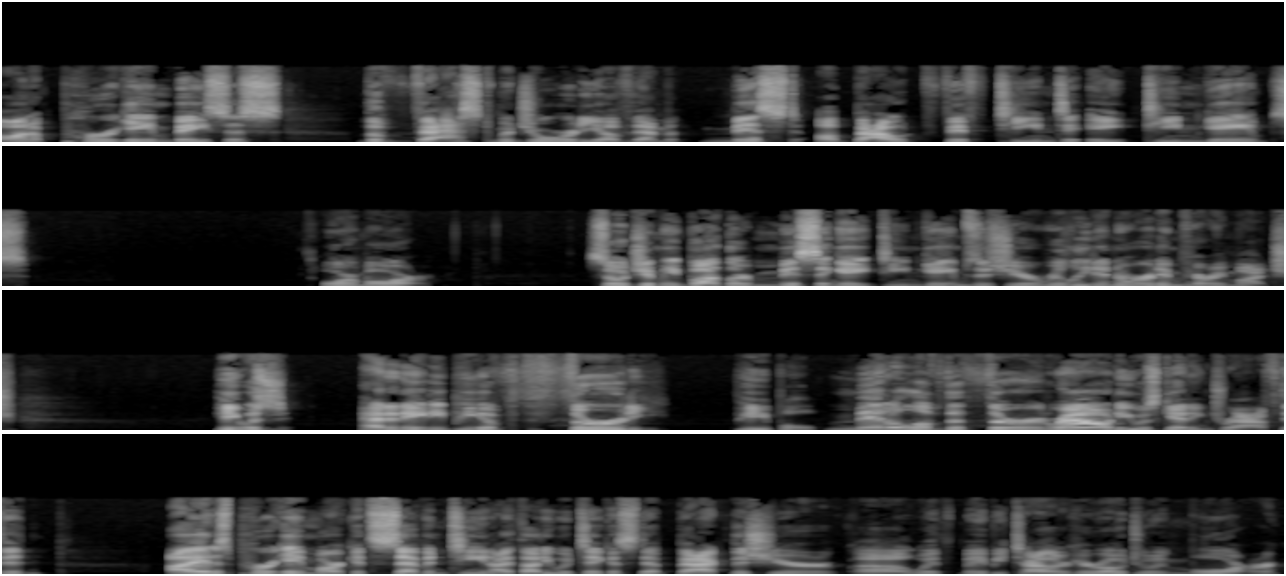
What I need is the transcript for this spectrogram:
on a per game basis, the vast majority of them missed about 15 to 18 games or more. So Jimmy Butler missing 18 games this year really didn't hurt him very much. He was at an ADP of 30 people. Middle of the third round, he was getting drafted. I had his per game mark at 17. I thought he would take a step back this year uh, with maybe Tyler Herro doing more.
